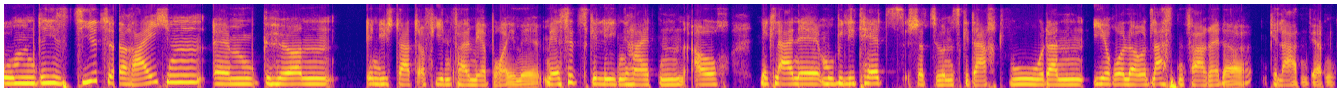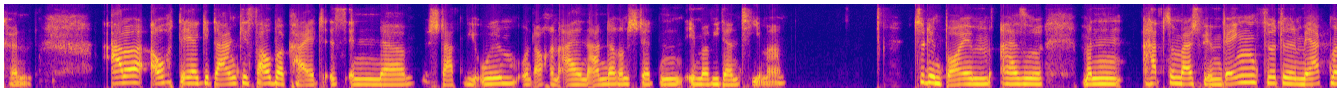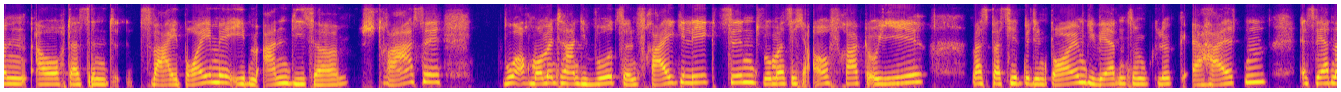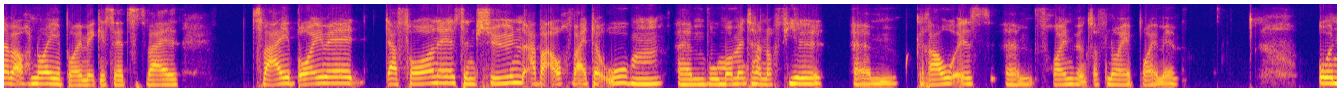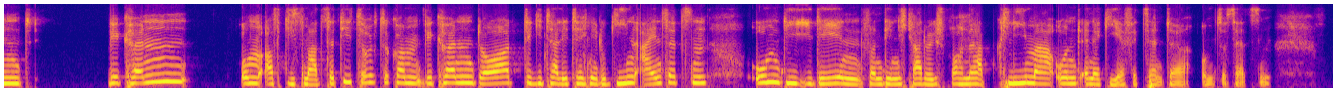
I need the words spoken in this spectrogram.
Um dieses Ziel zu erreichen, ähm, gehören in die Stadt auf jeden Fall mehr Bäume, mehr Sitzgelegenheiten, auch eine kleine Mobilitätsstation ist gedacht, wo dann E-Roller und Lastenfahrräder geladen werden können. Aber auch der Gedanke Sauberkeit ist in einer Stadt wie Ulm und auch in allen anderen Städten immer wieder ein Thema. Zu den Bäumen. Also man hat zum Beispiel im Wengenviertel, merkt man auch, da sind zwei Bäume eben an dieser Straße, wo auch momentan die Wurzeln freigelegt sind, wo man sich auch fragt, oh je, was passiert mit den Bäumen? Die werden zum Glück erhalten. Es werden aber auch neue Bäume gesetzt, weil zwei Bäume, da vorne sind schön, aber auch weiter oben, ähm, wo momentan noch viel ähm, grau ist, ähm, freuen wir uns auf neue Bäume. Und wir können, um auf die Smart City zurückzukommen, wir können dort digitale Technologien einsetzen, um die Ideen, von denen ich gerade gesprochen habe, klima- und energieeffizienter umzusetzen.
